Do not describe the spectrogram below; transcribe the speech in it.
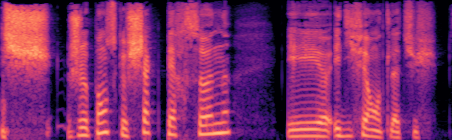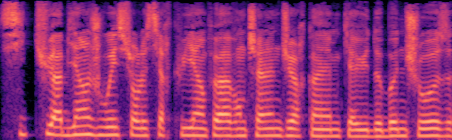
Je pense que chaque personne est, est différente là-dessus. Si tu as bien joué sur le circuit un peu avant Challenger quand même, qui a eu de bonnes choses,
